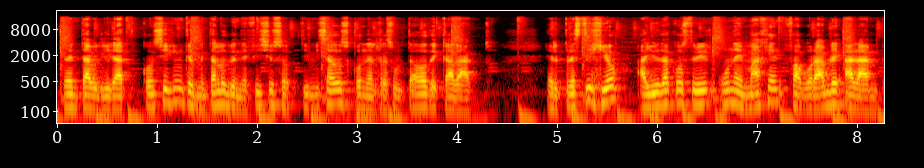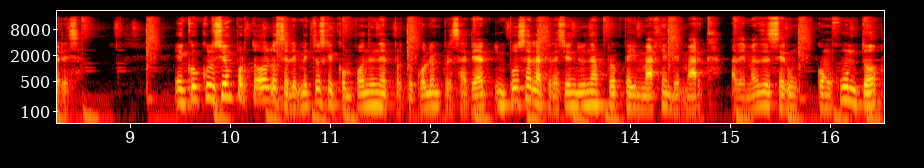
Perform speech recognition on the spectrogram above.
Rentabilidad. Consigue incrementar los beneficios optimizados con el resultado de cada acto. El prestigio ayuda a construir una imagen favorable a la empresa. En conclusión, por todos los elementos que componen el protocolo empresarial, impulsa la creación de una propia imagen de marca, además de ser un conjunto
